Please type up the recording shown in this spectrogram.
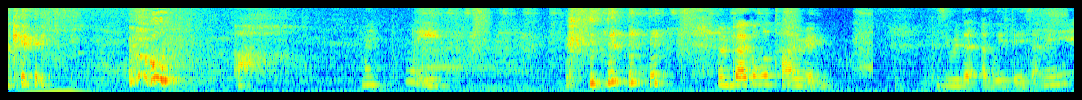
Okay. Oh, my. Impeccable timing. Made that ugly face at me.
